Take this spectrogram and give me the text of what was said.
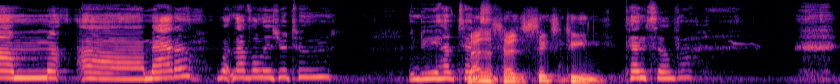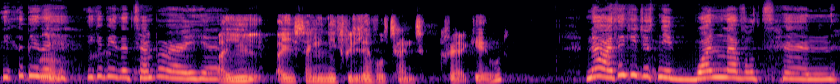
Um, uh, Matter, what level is your toon? And do you have ten? Mana said 16. Ten silver. You could be the you could be the temporary here. Are you are you saying you need to be level ten to create a guild? No, I think you just need one level ten.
